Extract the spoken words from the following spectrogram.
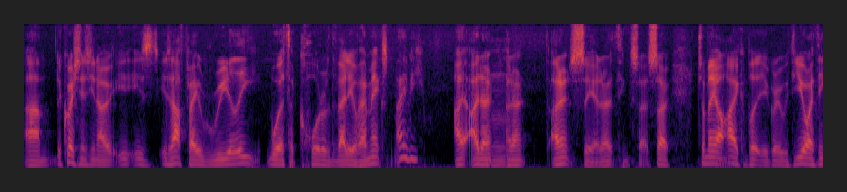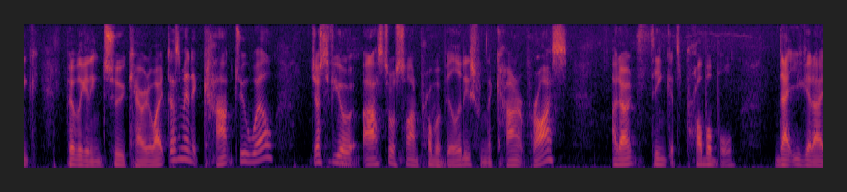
Um, the question is, you know, is is Afterpay really worth a quarter of the value of Amex? Maybe. I, I don't. I don't. I don't see. it. I don't think so. So to me, I, I completely agree with you. I think people are getting too carried away. It doesn't mean it can't do well. Just if you're asked to assign probabilities from the current price, I don't think it's probable that you get a,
